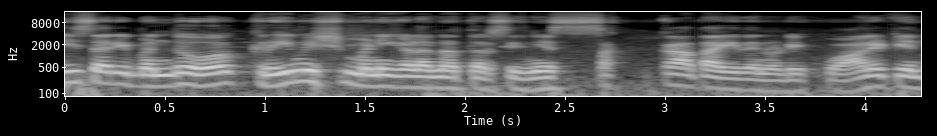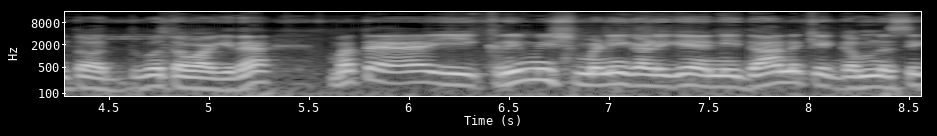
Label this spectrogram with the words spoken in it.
ಈ ಸಾರಿ ಬಂದು ಕ್ರೀಮಿಶ್ ಮಣಿಗಳನ್ನು ತರಿಸಿದ್ದೀನಿ ಸಕ್ಕತ್ತಾಗಿದೆ ನೋಡಿ ಕ್ವಾಲಿಟಿ ಅಂತೂ ಅದ್ಭುತವಾಗಿದೆ. ಮತ್ತು ಈ ಕ್ರೀಮಿಶ್ ಮಣಿಗಳಿಗೆ ನಿಧಾನಕ್ಕೆ ಗಮನಿಸಿ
